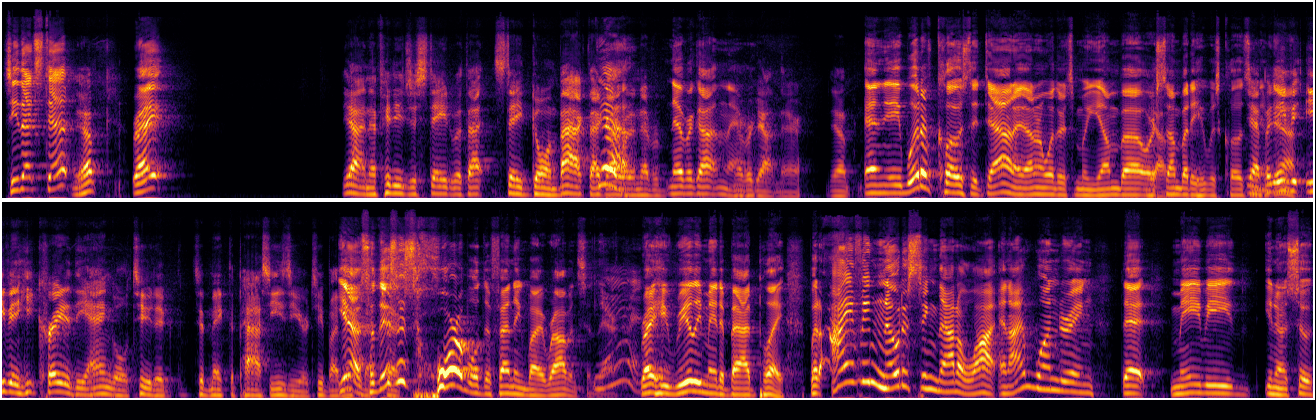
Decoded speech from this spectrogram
See that step? Yep. Right? Yeah, and if he just stayed with that, stayed going back, that guy would have never, never gotten there. never gotten there. Yep. And he would have closed it down. I don't know whether it's Muyumba or Yeah. somebody who was closing Yeah, it but down. even even he created the angle too to to make the pass easier too. By Yeah, making so that this check. is horrible defending by Robinson there. Yes. Right? He really made a bad play. But I've been noticing that a lot and I'm wondering that maybe, you know, so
